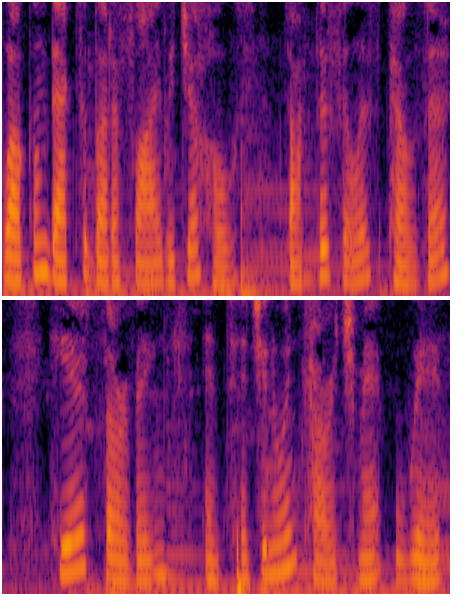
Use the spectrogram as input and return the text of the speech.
Welcome back to Butterfly with your host, Dr. Phyllis Pelzer, here serving intentional encouragement with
